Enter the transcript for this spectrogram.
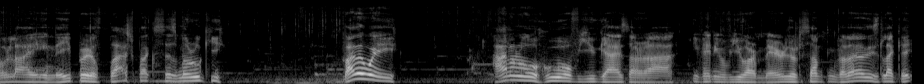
It. Yola in April flashback, says Maruki. By the way, I don't know who of you guys are, uh, if any of you are married or something, but that is like a,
